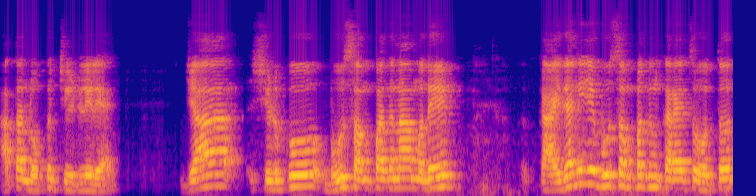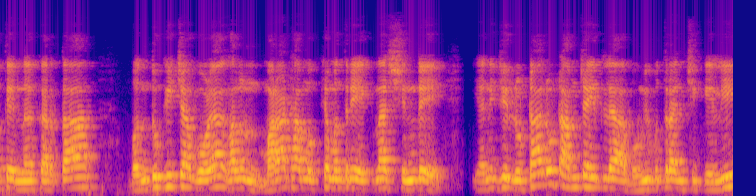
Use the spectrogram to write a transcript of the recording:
आता लोक चिडलेले आहेत. ज्या शिडको भूसंपादनामध्ये कायद्याने जे भूसंपादन करायचं होतं ते न करता बंदुकीच्या गोळ्या घालून मराठा मुख्यमंत्री एकनाथ शिंदे यांनी जी लुटालूट आमच्या इथल्या भूमिपुत्रांची केली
